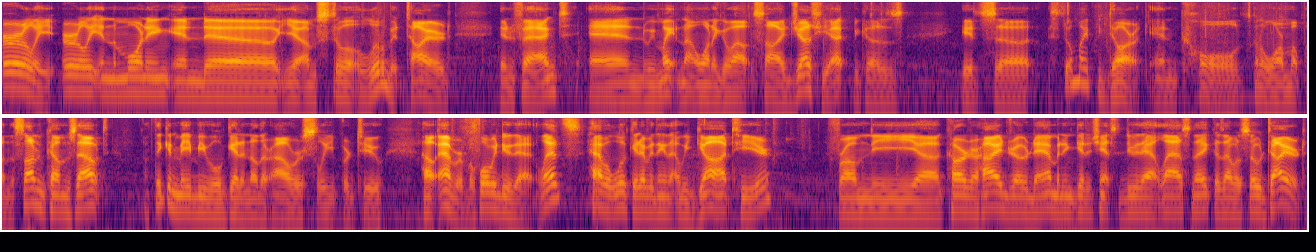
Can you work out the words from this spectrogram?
early, early in the morning, and uh, yeah, I'm still a little bit tired, in fact, and we might not want to go outside just yet because it's uh, still might be dark and cold. It's going to warm up when the sun comes out. I'm thinking maybe we'll get another hour's sleep or two. However, before we do that, let's have a look at everything that we got here from the uh, Carter Hydro Dam. I didn't get a chance to do that last night because I was so tired.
